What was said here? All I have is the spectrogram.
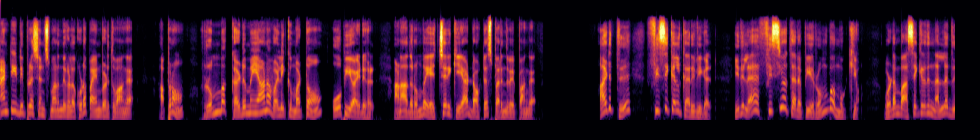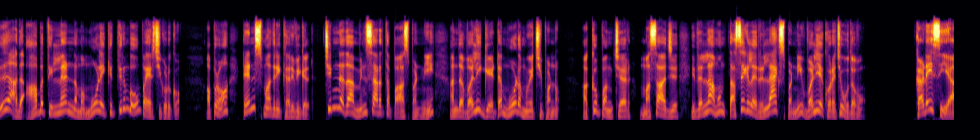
ஆன்டி டிப்ரெஷன்ஸ் மருந்துகளை கூட பயன்படுத்துவாங்க. அப்புறம் ரொம்ப கடுமையான வலிக்கு மட்டும் ஓபியாய்டுகள் ஆனா அது ரொம்ப எச்சரிக்கையா டாக்டர்ஸ் பரிந்து வைப்பாங்க. அடுத்து பிசிக்கல் கருவிகள். இதுல பிசியோதெரப்பி ரொம்ப முக்கியம். உடம்ப அசைக்கிறது நல்லது அது ஆபத்து இல்லைன்னு நம்ம மூளைக்கு திரும்பவும் பயிற்சி கொடுக்கும். அப்புறம் டென்ஸ் மாதிரி கருவிகள். சின்னதா மின்சாரத்தை பாஸ் பண்ணி அந்த வலி கேட்டை மூட முயற்சி பண்ணும். அக்குபங்க்சர் மசாஜ் இதெல்லாமும் தசைகளை ரிலாக்ஸ் பண்ணி வழியை குறைச்சு உதவும். கடைசியா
